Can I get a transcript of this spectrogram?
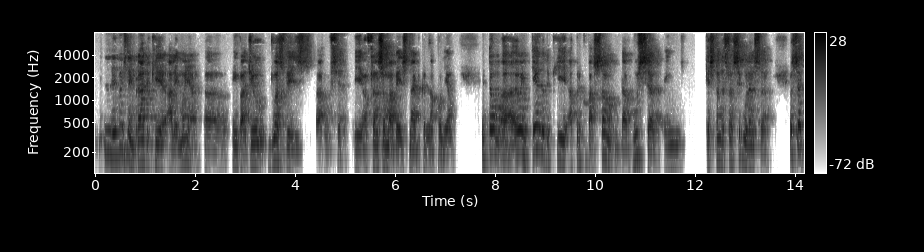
Devemos lembrar de que a Alemanha uh, invadiu duas vezes a Rússia e a França uma vez na época de Napoleão. Então, uh, eu entendo de que a preocupação da Rússia em questão da sua segurança. Eu só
